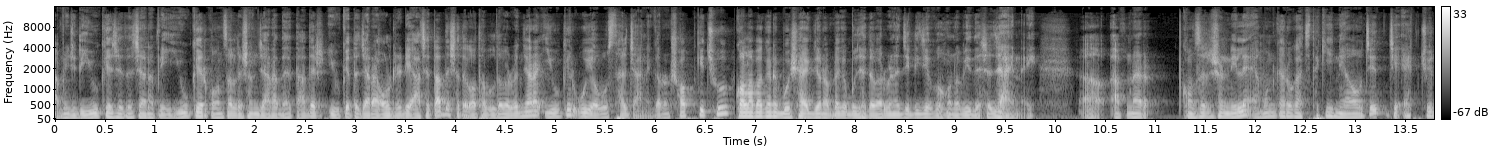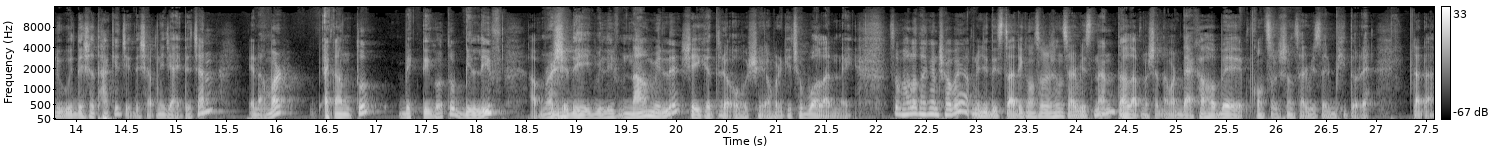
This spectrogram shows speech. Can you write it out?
আপনি যদি ইউকে যেতে চান, আপনি ইউকের কনসালটেশন যারা দেয়, তাদের ইউকেতে যারা অলরেডি আছে, তাদের সাথে কথা বলতে পারবেন। যারা ইউকের ওই অবস্থা জানে কারণ সব কিছু কলাবাগানে বসে একজন আপনাকে বুঝাতে পারবে না যে নিজে কখনো বিদেশে যায় নাই। আপনার কনসালটেশন নিলে এমন কারও কাছ থেকেই নেওয়া উচিত যে অ্যাকচুয়ালি ওই দেশে থাকে যে দেশে আপনি যাইতে চান। এটা আমার একান্ত ব্যক্তিগত বিলিফ আপনার যদি এই বিলিফ না মিলে সেই ক্ষেত্রে অবশ্যই আমার কিছু বলার নেই। সো ভালো থাকেন সবাই। আপনি যদি স্টাডি কনসালটেশন সার্ভিস নেন তাহলে আপনার সাথে আমার দেখা হবে কনসালটেশন সার্ভিসের ভিতরে। টাটা।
